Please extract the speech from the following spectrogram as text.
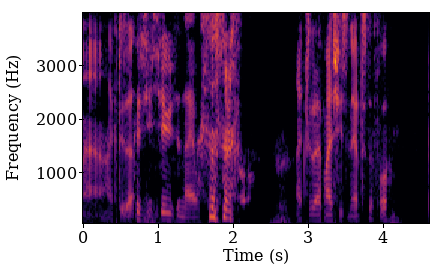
Nah, I could do that. because your shoes are nailed. Actually, I have my shoes nailed to the floor.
